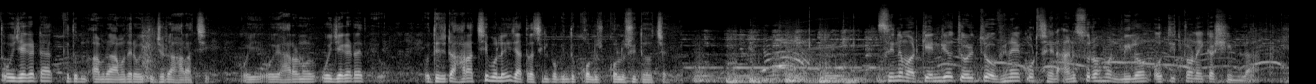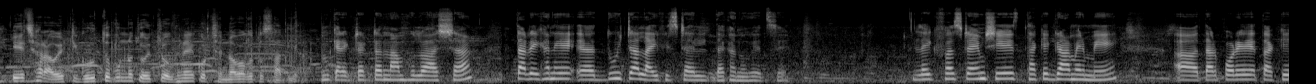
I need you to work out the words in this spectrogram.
তো ওই জায়গাটা কিন্তু আমরা আমাদের ঐতিহ্যটা হারাচ্ছি। ওই ওই হারানো ওই জায়গাটা ঐতিহ্যটা হারাচ্ছি বলেই যাত্রা শিল্প কিন্তু কলুষ- কলুষিত হচ্ছে। সিনেমার কেন্দ্রীয় চরিত্রে অভিনয় করছেন আনিসুর রহমান মিলন ও চিত্রনায়িকা শিমলা। এছাড়াও একটি গুরুত্বপূর্ণ চরিত্রে অভিনয় করছেন নবাগত সাদিয়া। ক্যারেক্টারটার নাম হলো আশা। তার এখানে দুইটা লাইফ স্টাইল দেখানো হয়েছে। লাইক ফার্স্ট টাইম সে থাকে গ্রামের মেয়ে তারপরে তাকে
